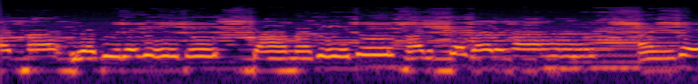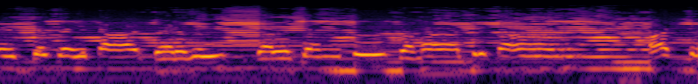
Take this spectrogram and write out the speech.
अथा यजुर्वेदो सामवेदो हर्षवर्णा। अङ्गस्य सहिता सर्वे कल्पन्तु समाधृता अत्र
